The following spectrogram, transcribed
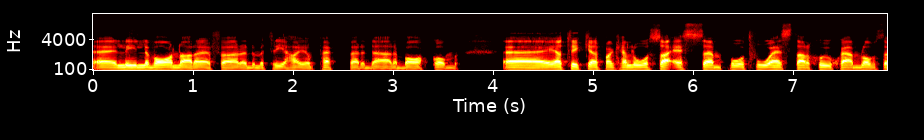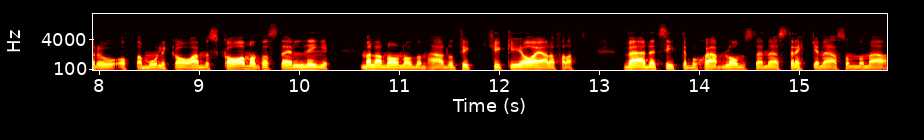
Eh, lillvarnare för nummer tre Hajon Pepper där bakom. Eh, jag tycker att man kan låsa SM på två hästar, sju stjärnblomster och åtta Monica AM. Men ska man ta ställning mellan någon av de här, då ty tycker jag i alla fall att värdet sitter på stjärnblomster när strecken är som de är.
